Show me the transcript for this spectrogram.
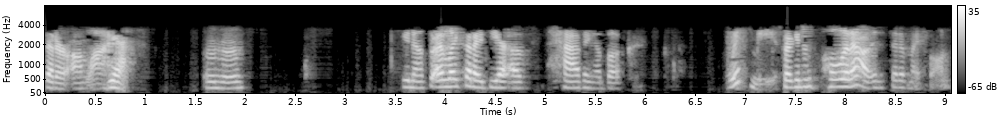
that are online. Yes. Mhm. You know, so I like that idea of having a book with me so I can just pull it out instead of my phone.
